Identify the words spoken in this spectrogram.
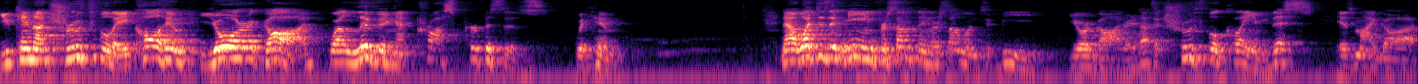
You cannot truthfully call him your God while living at cross purposes with him. Now, what does it mean for something or someone to be your God? Right? That's a truthful claim. This is my God.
